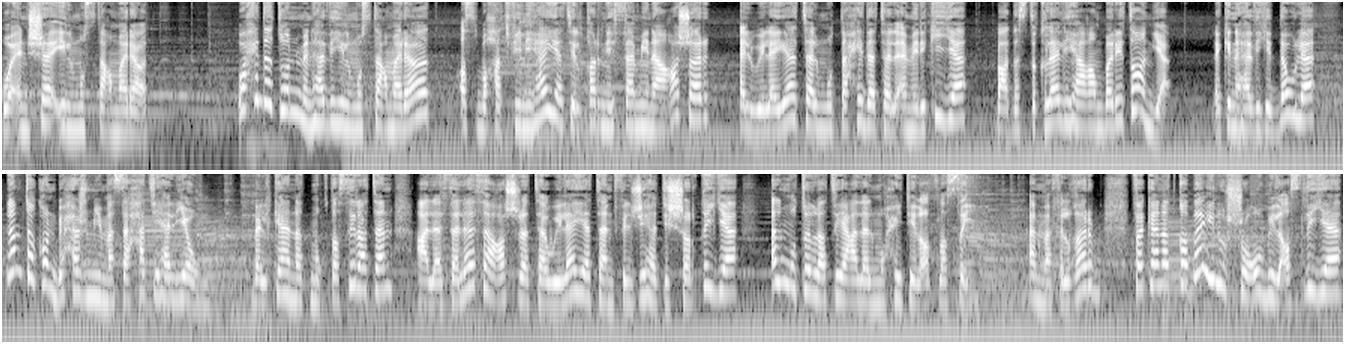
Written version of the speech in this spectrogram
وإنشاء المستعمرات. واحدة من هذه المستعمرات أصبحت في نهاية القرن الثامن عشر الولايات المتحدة الأمريكية بعد استقلالها عن بريطانيا لكن هذه الدولة لم تكن بحجم مساحتها اليوم بل كانت مقتصرة على 13 ولاية في الجهة الشرقية المطلة على المحيط الأطلسي. أما في الغرب فكانت قبائل الشعوب الأصلية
